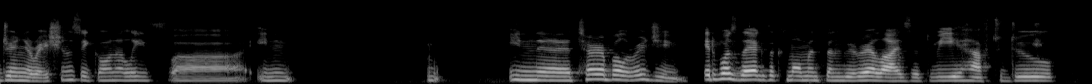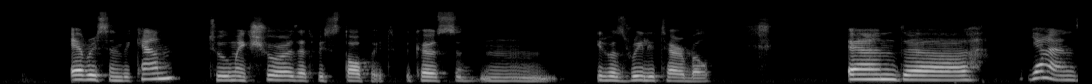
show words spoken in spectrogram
generations, they're gonna live uh, in in a terrible regime. It was the exact moment when we realized that we have to do everything we can to make sure that we stop it because um, it was really terrible. And uh, yeah, and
